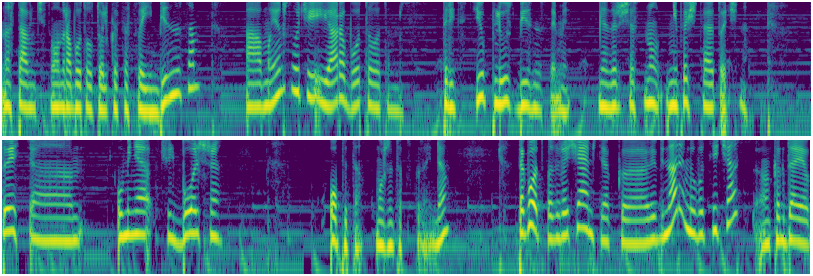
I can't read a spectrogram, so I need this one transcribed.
наставничество, он работал только со своим бизнесом, а в моем случае я работала там с 30 плюс бизнесами. Я даже сейчас, ну, не посчитаю точно. То есть э, у меня чуть больше опыта, можно так сказать, да? Так вот, возвращаемся к вебинарам. И вот сейчас, э, когда я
